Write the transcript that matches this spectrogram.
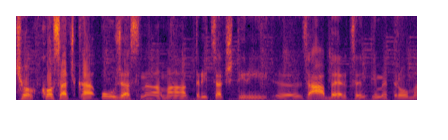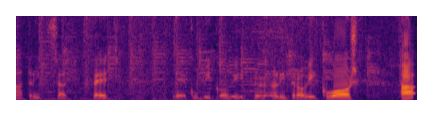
čo, kosačka úžasná, má 34 e, záber centimetrov, má 35, nie kubíkový, litrový kôž, a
